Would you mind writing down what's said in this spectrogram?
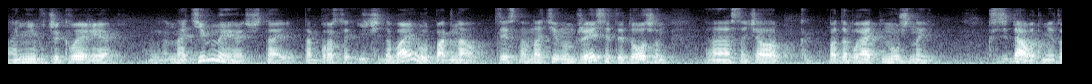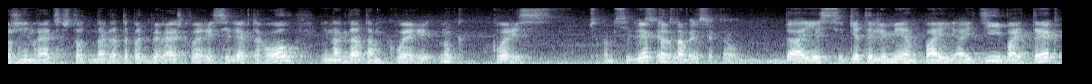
они в jQuery нативные, считай, там просто each добавил и погнал. Соответственно, в нативном JS ты должен э, сначала подобрать нужный кстати, да, вот мне тоже не нравится, что иногда ты подбираешь query selector all, иногда там query, ну, query, что там, selector, там, selector. да, есть get element by ID, by tag,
